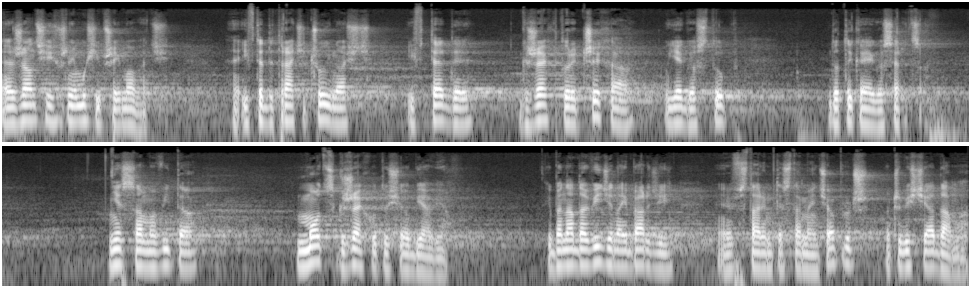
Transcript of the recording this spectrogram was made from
e, że on się już nie musi przejmować. I wtedy traci czujność, i wtedy grzech, który czyha u jego stóp, dotyka jego serca. Niesamowita moc grzechu tu się objawia. Chyba na Dawidzie najbardziej w Starym Testamencie, oprócz oczywiście Adama.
